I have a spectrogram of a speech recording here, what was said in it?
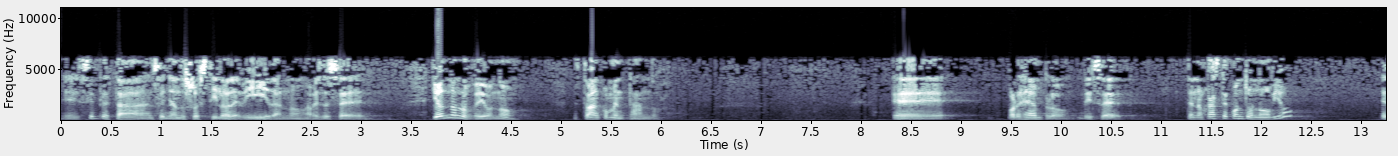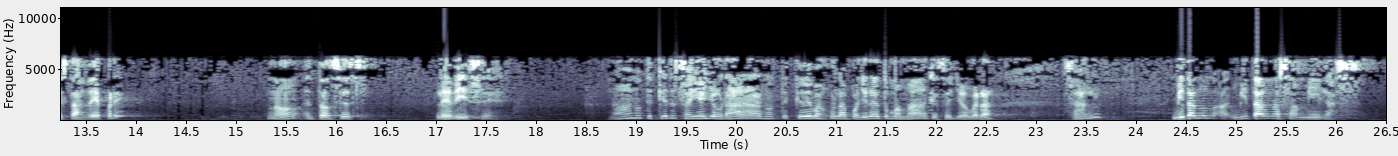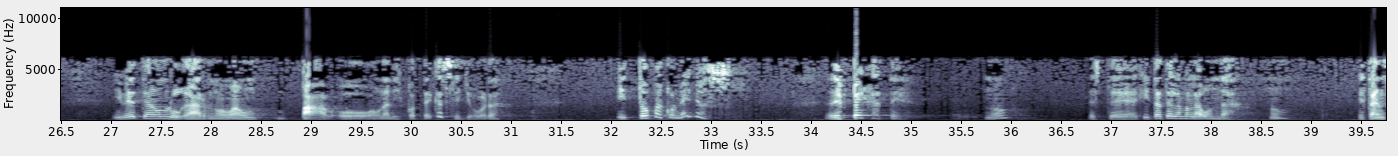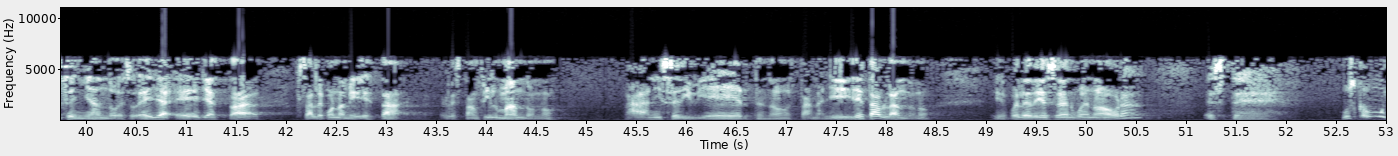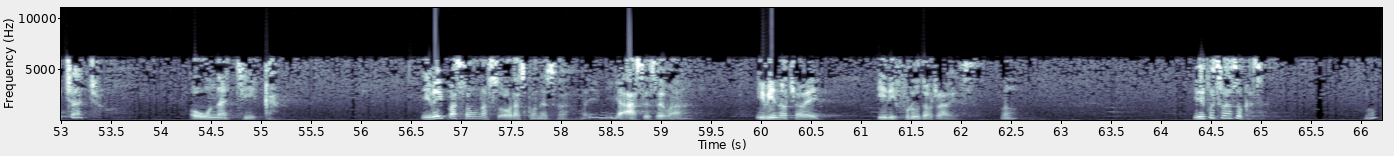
Eh, siempre está enseñando su estilo de vida, ¿no? A veces eh, yo no lo veo, ¿no? Estaban comentando. Eh, por ejemplo, dice, ¿te enojaste con tu novio? ¿Estás depre? ¿No? Entonces le dice, No, no te quedes ahí a llorar, no te quedes bajo la pollera de tu mamá, qué sé yo, ¿verdad? Sal, invita, invita a unas amigas y vete a un lugar, ¿no? A un pub o a una discoteca, qué sé yo, ¿verdad? Y toma con ellos. Despéjate, ¿no? Este, quítate la mala onda, ¿no? Está enseñando eso. Ella, ella está, sale con la amiga, está, le están filmando, ¿no? Ah, ni se divierte, ¿no? Están allí, ella está hablando, ¿no? Y después le dicen, bueno, ahora, este, busca un muchacho o una chica. Y ve y pasa unas horas con esa, y ya se, se va. Y viene otra vez y disfruta otra vez, ¿no? Y después se va a su casa, ¿no?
